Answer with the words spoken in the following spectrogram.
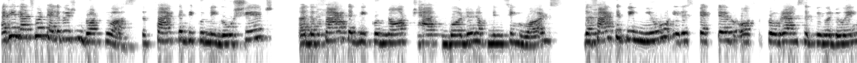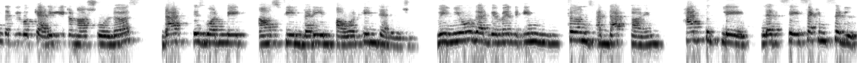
I think that's what television brought to us. The fact that we could negotiate, uh, the fact that we could not have the burden of mincing words, the fact that we knew, irrespective of the programs that we were doing, that we were carrying it on our shoulders, that is what made us feel very empowered in television. We knew that women in films at that time had to play, let's say, second fiddle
